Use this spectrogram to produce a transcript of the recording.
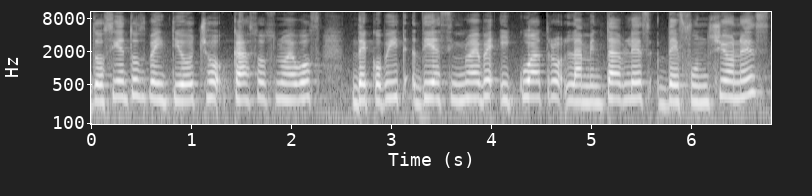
228 casos nuevos de COVID-19 y cuatro lamentables de funciones.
